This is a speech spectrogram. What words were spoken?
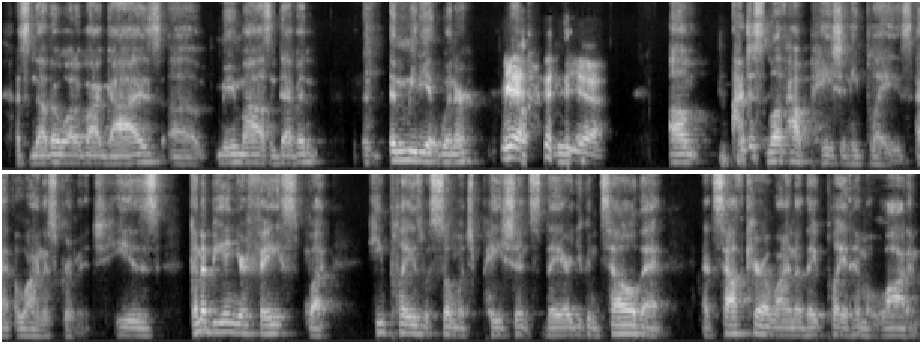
that's another one of our guys. Uh, me, Miles, and Devin, immediate winner. Yeah, yeah. Um, I just love how patient he plays at the line of scrimmage. He is gonna be in your face, but he plays with so much patience there. You can tell that at South Carolina, they played him a lot in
